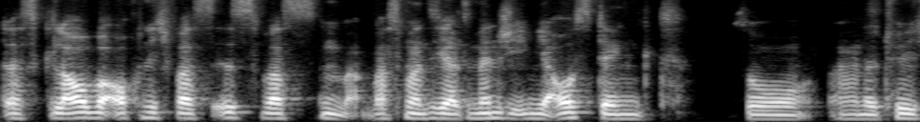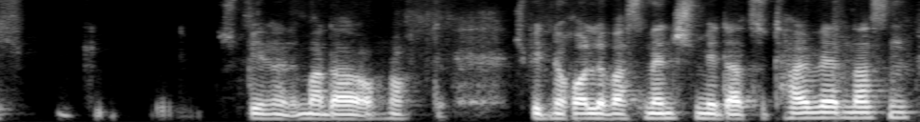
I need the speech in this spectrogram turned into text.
das Glaube auch nicht was ist, was, was man sich als Mensch irgendwie ausdenkt. So, äh, natürlich spielen dann immer da auch noch, spielt eine Rolle, was Menschen mir dazu teilwerden lassen.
